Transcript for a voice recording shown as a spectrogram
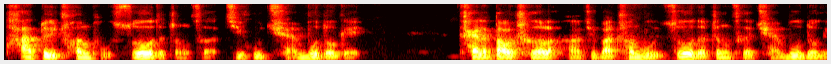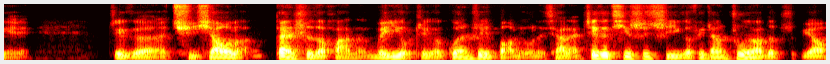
他对川普所有的政策几乎全部都给开了倒车了啊，就把川普所有的政策全部都给这个取消了。但是的话呢，唯有这个关税保留了下来，这个其实是一个非常重要的指标，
